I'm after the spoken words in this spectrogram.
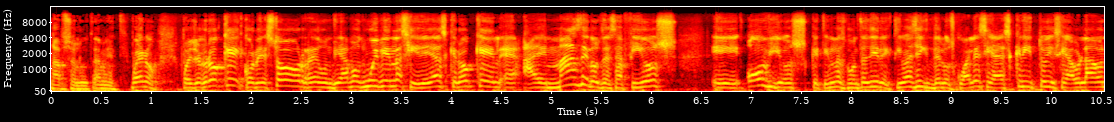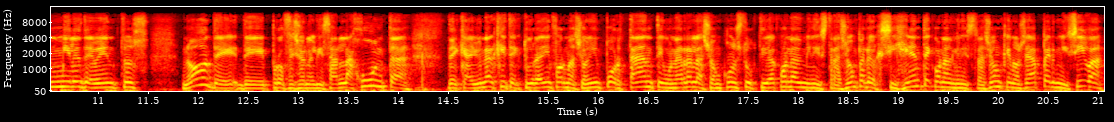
Absolutamente. Bueno, pues yo creo que con esto redondeamos muy bien las ideas. Creo que eh, además de los desafíos eh, obvios que tienen las juntas directivas y de los cuales se ha escrito y se ha hablado en miles de eventos, ¿no? De, de, profesionalizar la junta, de que hay una arquitectura de información importante, una relación constructiva con la administración, pero exigente con la administración, que no sea permisiva.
